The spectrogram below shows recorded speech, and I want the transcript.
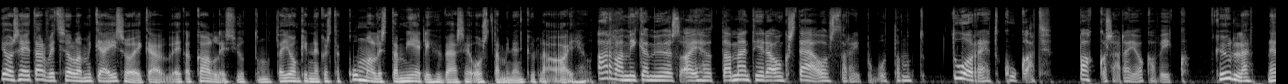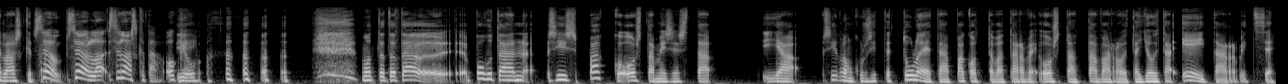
Joo, se ei tarvitse olla mikään iso eikä, eikä kallis juttu, mutta jonkinnäköistä kummallista mielihyvää se ostaminen kyllä aiheuttaa. Arvaa, mikä myös aiheuttaa. Mä en tiedä, onko tämä ostoriippuvuutta, mutta tuoreet kukat. Pakko saada joka viikko. Kyllä, ne lasketaan. Se, on, se, on, se lasketaan, okei. Okay. mutta tota, puhutaan siis pakko-ostamisesta ja silloin kun sitten tulee tämä pakottava tarve ostaa tavaroita, joita ei tarvitse,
